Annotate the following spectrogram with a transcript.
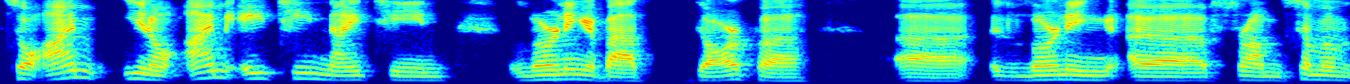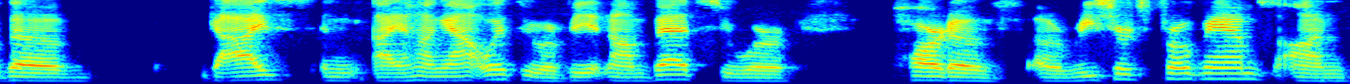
So I'm, you know, I'm 18, 19, learning about DARPA, uh, learning uh, from some of the guys and I hung out with who were Vietnam vets who were part of uh, research programs on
